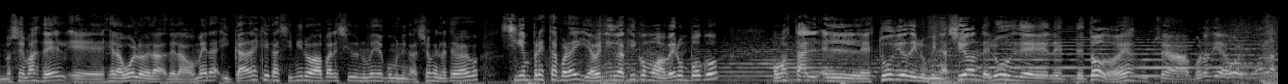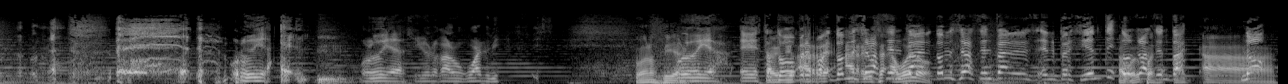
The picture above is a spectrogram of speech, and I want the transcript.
no sé más de él, eh, es el abuelo de la, de la Gomera, y cada vez que Casimiro ha aparecido en un medio de comunicación, en la tele o algo, siempre está por ahí y ha venido aquí como a ver un poco cómo está el, estudio de iluminación, de luz, de, de, de todo, ¿eh? O sea, buenos días, abuelo. Buenos días. Buenos días, señor Carlos Guardi. Buenos días. Buenos días. Eh, está todo preparado. re- ¿Dónde se va a sentar? abuelo. ¿Dónde se va a sentar el, el presidente? Abuelo, ¿Dónde se va a pues, sentar? a, a- No,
